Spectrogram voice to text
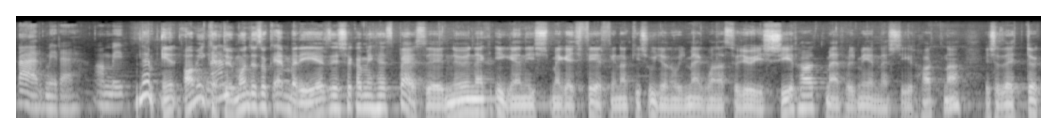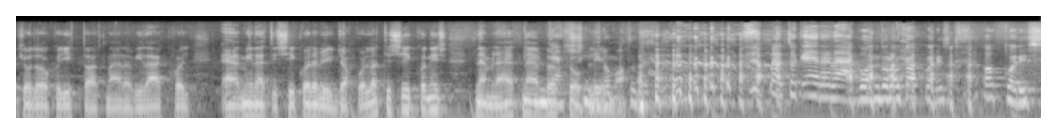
bármire, amit... Nem, én, amiket nem? ő mond, azok emberi érzések, amikhez persze persze egy nőnek igenis, meg egy férfinak is ugyanúgy megvan az, hogy ő is sírhat, mert hogy miért ne sírhatna, és ez egy tök jó dolog, hogy itt tart már a világ, hogy elméleti síkon, még gyakorlati síkon is nem lehetne ebből De probléma. Sírok, Már csak erre rá gondolok, akkor is, akkor is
